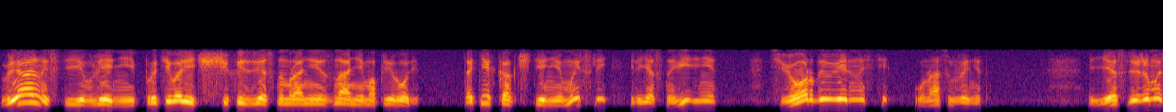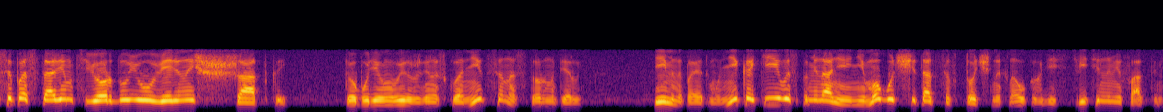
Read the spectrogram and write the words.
В реальности явлений, противоречащих известным ранее знаниям о природе, таких как чтение мыслей или ясновидение, твердой уверенности у нас уже нет. Если же мы сопоставим твердую уверенность с шаткой, то будем вынуждены склониться на сторону первой. Именно поэтому никакие воспоминания не могут считаться в точных науках действительными фактами.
